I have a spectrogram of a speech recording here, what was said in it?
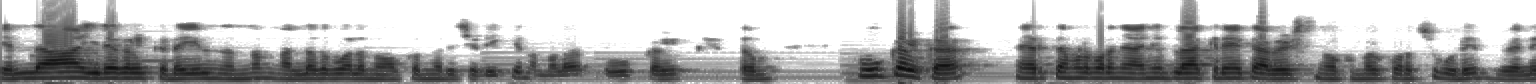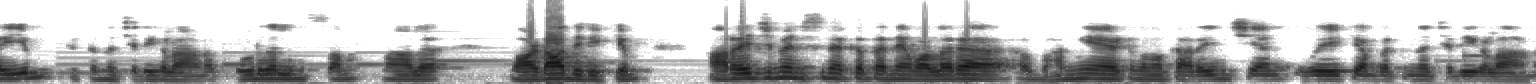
എല്ലാ ഇലകൾക്കിടയിൽ നിന്നും നല്ലതുപോലെ നോക്കുന്ന ഒരു ചെടിക്ക് നമ്മൾ പൂക്കൾ കിട്ടും. പൂക്കൾക്ക് നേരത്തെ നമ്മൾ പറഞ്ഞ ആനി ബ്ലാക്കിനെയൊക്കെ അപേക്ഷിച്ച് നോക്കുമ്പോൾ കുറച്ചുകൂടി വിലയും കിട്ടുന്ന ചെടികളാണ്. കൂടുതലും നാൾ വാടാതിരിക്കും. അറേഞ്ച്മെന്റ്സിനൊക്കെ തന്നെ വളരെ ഭംഗിയായിട്ട് നമുക്ക് അറേഞ്ച് ചെയ്യാൻ ഉപയോഗിക്കാൻ പറ്റുന്ന ചെടികളാണ്.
